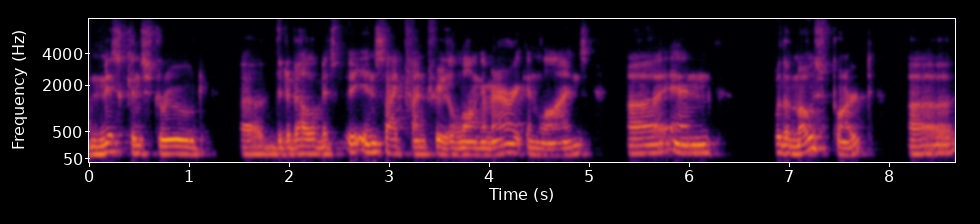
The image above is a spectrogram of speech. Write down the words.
misconstrued uh, the developments inside countries along American lines, uh, and for the most part, uh,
